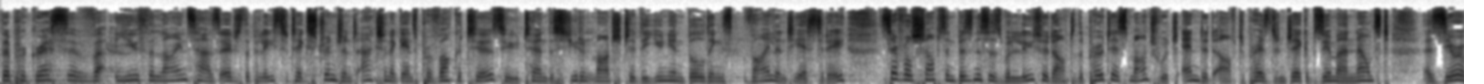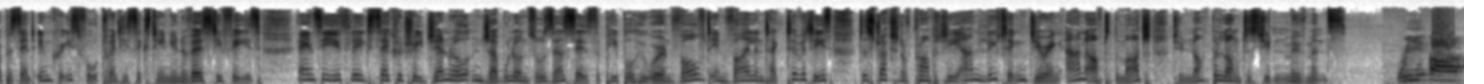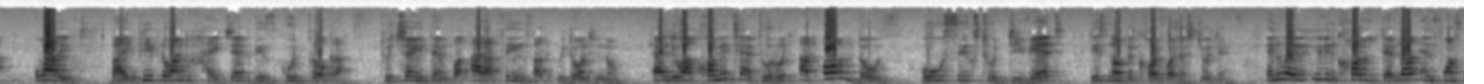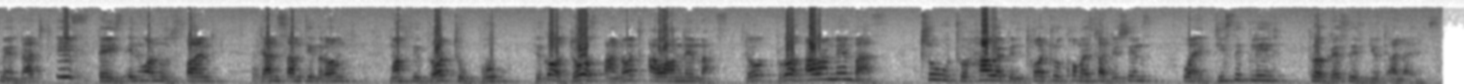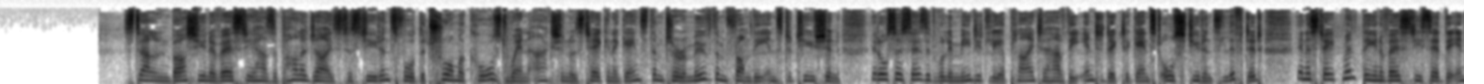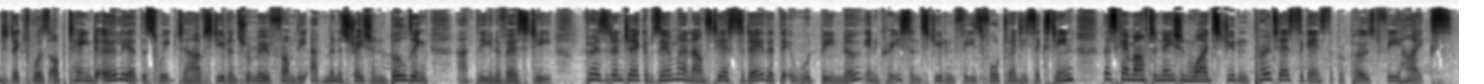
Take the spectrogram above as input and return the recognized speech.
The Progressive Youth Alliance has urged the police to take stringent action against provocateurs who turned the student march to the union buildings violent yesterday. Several shops and businesses were looted after the protest march, which ended after President Jacob Zuma announced a 0% increase for 2016 university fees. ANC Youth League Secretary General Njabulo Nzuza says the people who were involved in violent activities, destruction of property, and looting during and after the march do not belong to student movements. We are worried by people who want to hijack these good programs to change them for other things that we don't know. And we are committed to root out all those who seek to deviate this noble call for the students. And we even call the law enforcement that if there is anyone who's found done something wrong, must be brought to book because those are not our members. Because our members, true to how we've been taught through Congress traditions, were a disciplined progressive youth alliance. Stellenbosch University has apologized to students for the trauma caused when action was taken against them to remove them from the institution. It also says it will immediately apply to have the interdict against all students lifted. In a statement, the university said the interdict was obtained earlier this week to have students removed from the administration building at the university. President Jacob Zuma announced yesterday that there would be no increase in student fees for 2016. This came after nationwide student protests against the proposed fee hikes.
